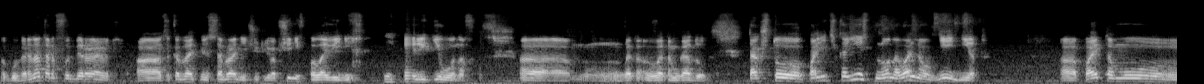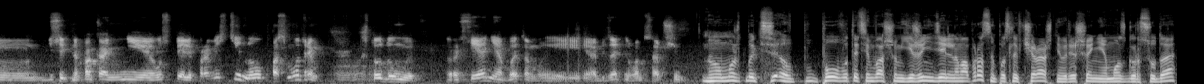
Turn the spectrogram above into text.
губернаторов выбирают, а законодательное собрание чуть ли вообще не в половине регионов э, в, этом, в этом году. Так что политика есть, но Навального в ней нет. А, поэтому действительно пока не успели провести, но посмотрим, что думают россияне об этом и обязательно вам сообщим. Ну, может быть, э, по вот этим вашим еженедельным вопросам после вчерашнего решения Мосгорсуда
